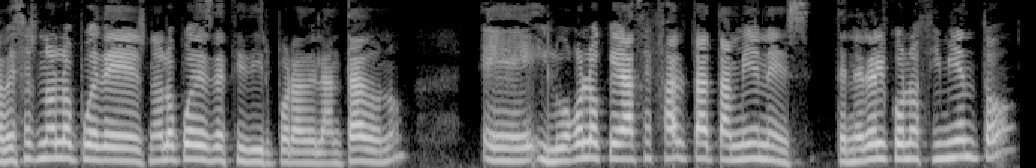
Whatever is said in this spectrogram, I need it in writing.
a veces no lo puedes, no lo puedes decidir por adelantado, ¿no? Eh, y luego lo que hace falta también es tener el conocimiento,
